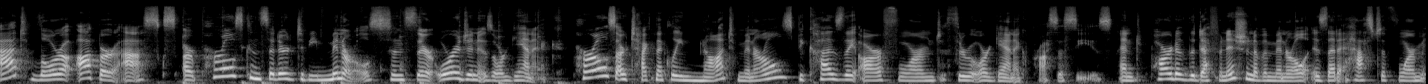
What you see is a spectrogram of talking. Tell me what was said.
At Laura Opper asks, are pearls considered to be minerals since their origin is organic? Pearls are technically not minerals because they are formed through organic processes. And part of the definition of a mineral is that it has to form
